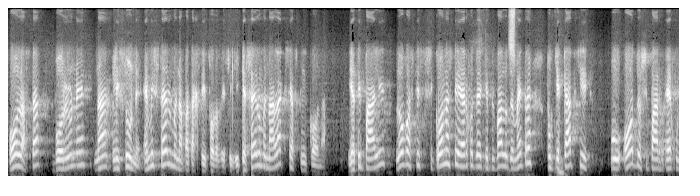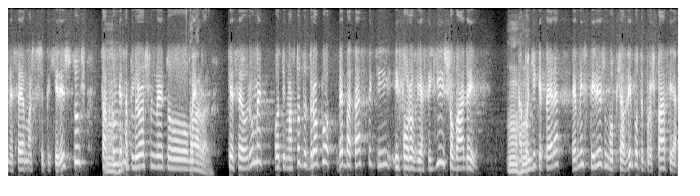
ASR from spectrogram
Όλα αυτά μπορούν να λυθούν. Εμείς θέλουμε να παταχθεί η φοροδιαφυγή και θέλουμε να αλλάξει αυτή η εικόνα. Γιατί πάλι λόγω αυτής της εικόνας έρχονται και επιβάλλονται μέτρα που και κάποιοι που όντως έχουν θέμα στις επιχειρήσεις τους θα ερθουν και θα πληρώσουν το, το μέτρο και θεωρούμε ότι με αυτόν τον τρόπο δεν πατάστε και η φοροδιαφυγή Από εκεί και πέρα εμείς στηρίζουμε οποιαδήποτε προσπάθεια,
